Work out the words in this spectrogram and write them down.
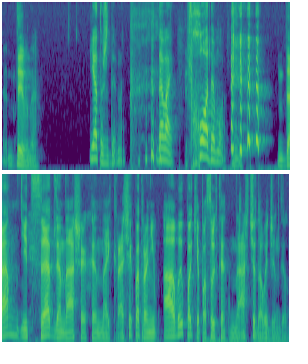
Дивне. Я теж дивна. Давай, входимо. Да, і це для наших найкращих патронів. А ви поки послухайте наш чудовий джингл.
